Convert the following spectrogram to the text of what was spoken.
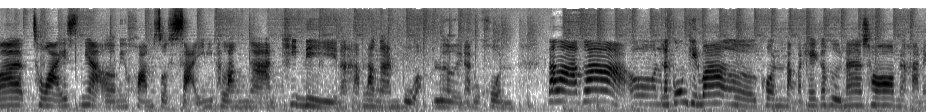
ว่า Twice เนี่ยเออมีความสดใส มีพลังงานที่ดีนะคะ พลังงานบวกเลยนะทุกคน น่ารักอะโอ้แล้วกุ้งคิดว่าเออคนต่างประเทศก็คือน่าชอบนะคะ ใน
